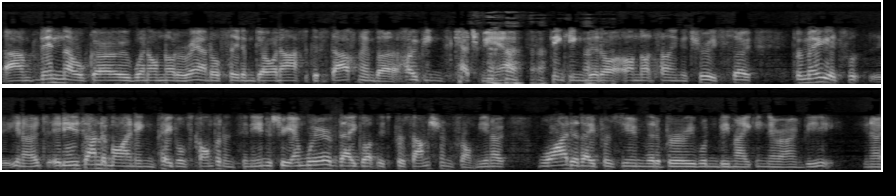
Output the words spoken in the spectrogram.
Um, then they'll go when I'm not around. I'll see them go and ask a staff member, hoping to catch me out, thinking that I, I'm not telling the truth. So for me, it's you know it's, it is undermining people's confidence in the industry. And where have they got this presumption from? You know, why do they presume that a brewery wouldn't be making their own beer? you know,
